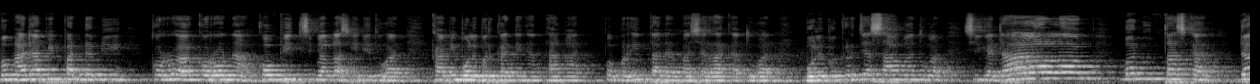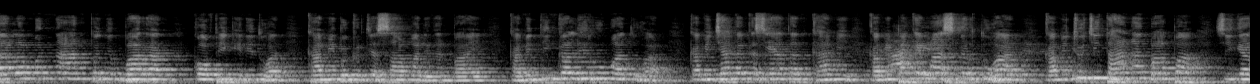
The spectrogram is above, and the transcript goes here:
Menghadapi pandemi corona COVID-19 ini Tuhan. Kami boleh bergandengan tangan pemerintah dan masyarakat Tuhan. Boleh bekerja sama Tuhan. Sehingga dalam menuntaskan, dalam menahan penyebaran COVID ini Tuhan. Kami bekerja sama dengan baik. Kami tinggal di rumah Tuhan. Kami jaga kesehatan kami. Kami pakai masker Tuhan. Kami cuci tangan Bapak sehingga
